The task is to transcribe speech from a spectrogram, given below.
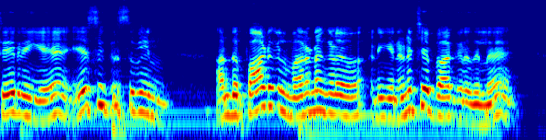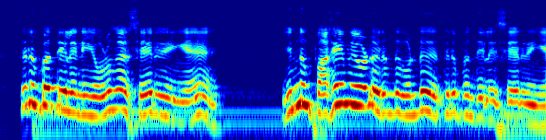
சேர்றீங்க. இயேசு கிறிஸ்துவின் அந்த பாடுகள் மரணங்களை நீங்கள் நினச்சே பார்க்குறதில்ல திருப்பந்தியில் நீங்கள் ஒழுங்காக சேர்றீங்க. இன்னும் பகைமையோடு இருந்து கொண்டு திருப்பந்தியில் சேர்றீங்க.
